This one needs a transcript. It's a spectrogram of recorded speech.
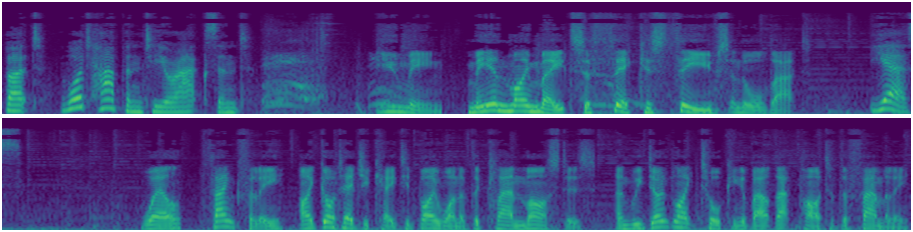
But, what happened to your accent? You mean, me and my mates are thick as thieves and all that? Yes, Well, thankfully, I got educated by one of the clan masters, and we don't like talking about that part of the family.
